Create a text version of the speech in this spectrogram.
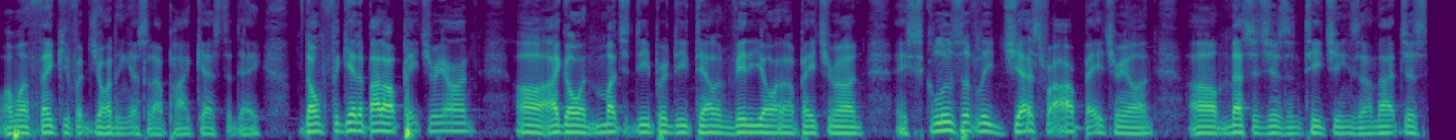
Well, I want to thank you for joining us in our podcast today. Don't forget about our Patreon. Uh, I go in much deeper detail and video on our Patreon, exclusively just for our Patreon um, messages and teachings. I'm not just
